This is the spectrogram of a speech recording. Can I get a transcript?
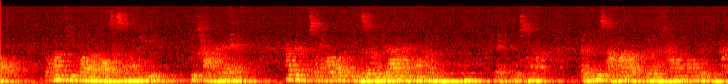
ต่อแล้วบางทีพอเราออกจากสมาธิคือขาเนี่ยถ้า เป็นเฉพาะปกติมันจะเดินไม่ได้เพราะมันเนี่ยอยู่ใช่ไหมแต่นี่สามารถแบบเดินข้ามห้องไปกินน้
